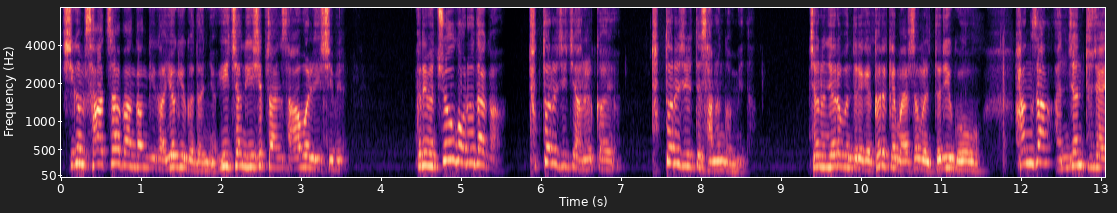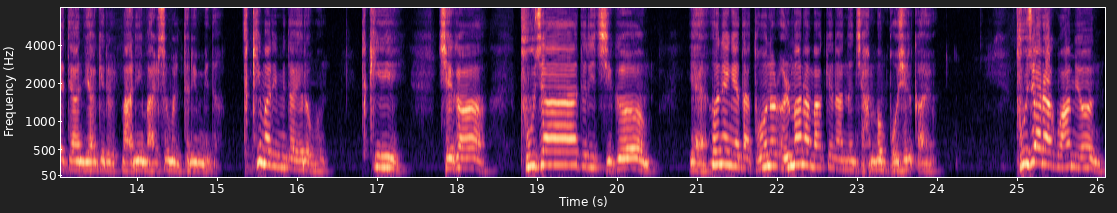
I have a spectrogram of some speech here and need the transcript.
지금 4차 반감기가 여기거든요. 2024년 4월 20일. 그러면 쭉 오르다가 툭 떨어지지 않을까요? 툭 떨어질 때 사는 겁니다. 저는 여러분들에게 그렇게 말씀을 드리고 항상 안전 투자에 대한 이야기를 많이 말씀을 드립니다. 특히 말입니다, 여러분. 특히 제가 부자들이 지금 예, 은행에다 돈을 얼마나 맡겨놨는지 한번 보실까요? 부자라고 하면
